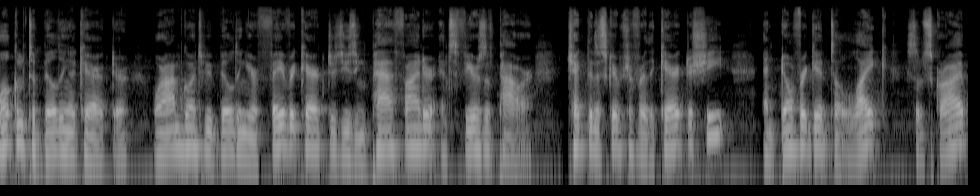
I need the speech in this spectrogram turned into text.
Welcome to Building a Character, where I'm going to be building your favorite characters using Pathfinder and Spheres of Power. Check the description for the character sheet, and don't forget to like, subscribe,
